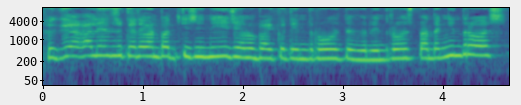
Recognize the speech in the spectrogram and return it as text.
Bagi kalian suka dengan podcast ini, jangan lupa ikutin terus, dengerin terus, pantengin terus.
